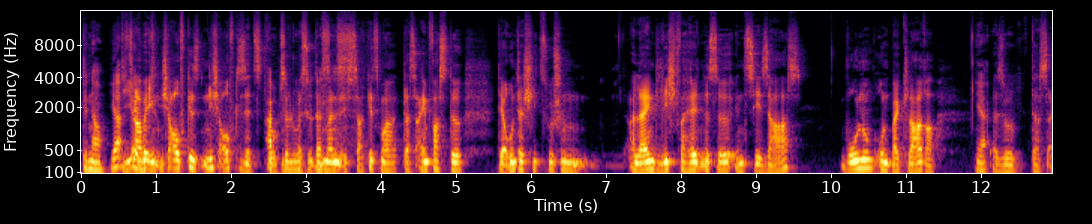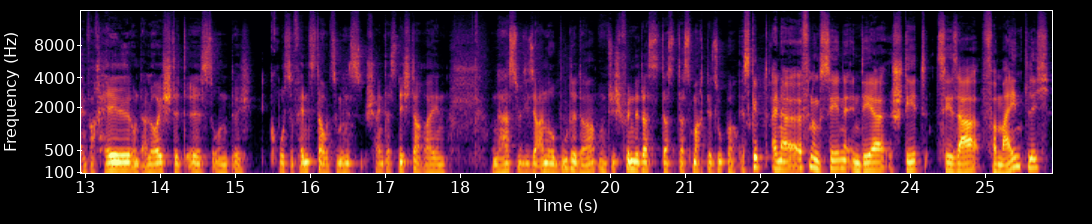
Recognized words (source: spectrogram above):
Genau, ja. die aber gut. eben nicht, aufges nicht aufgesetzt wirken. Absolut, Also, das man, ich sag jetzt mal, das einfachste, der Unterschied zwischen allein die Lichtverhältnisse in Césars Wohnung und bei Clara. Ja. Also, das einfach hell und erleuchtet ist und durch große Fenster, oder zumindest scheint das Licht da rein. Und dann hast du diese andere Bude da. Und ich finde, das, das, das macht der super. Es gibt eine Eröffnungsszene, in der steht Cäsar vermeintlich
